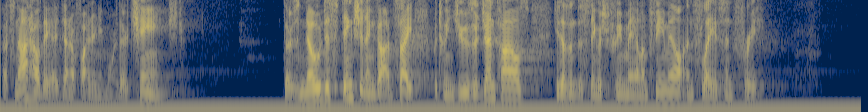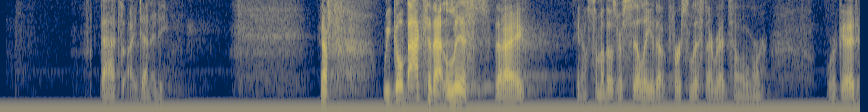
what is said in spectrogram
That's not how they identified anymore. They're changed. There's no distinction in God's sight between Jews or Gentiles. He doesn't distinguish between male and female and slaves and free. That's identity. And if we go back to that list that I you know, some of those were silly. The first list I read, some of them were, were good.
